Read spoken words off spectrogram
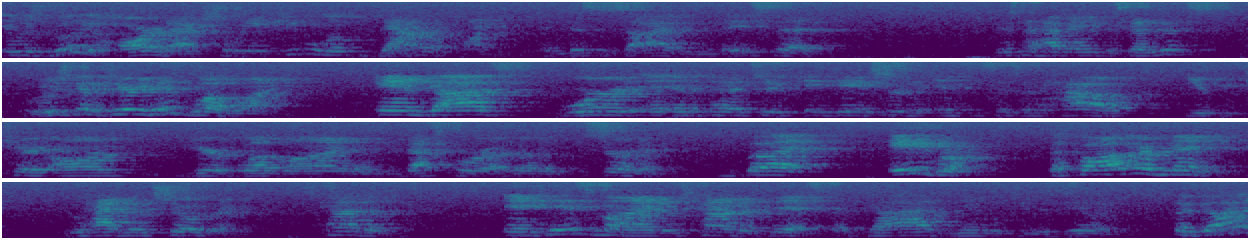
it was really hard actually. People looked down upon in this society, and they said, "He doesn't have any descendants. Who's going to carry his bloodline?" And God's word in the Pentateuch it gave certain instances in how you could carry on your bloodline, and that's for another sermon. But Abram, the father of many, who had no children, kind of in his mind, it was kind of this that God knew what he was doing. But God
